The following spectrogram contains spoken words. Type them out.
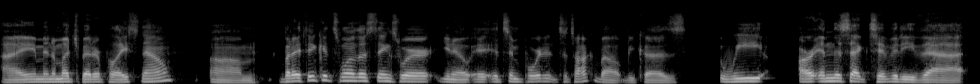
I am in a much better place now. Um but I think it's one of those things where, you know, it, it's important to talk about because we are in this activity that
